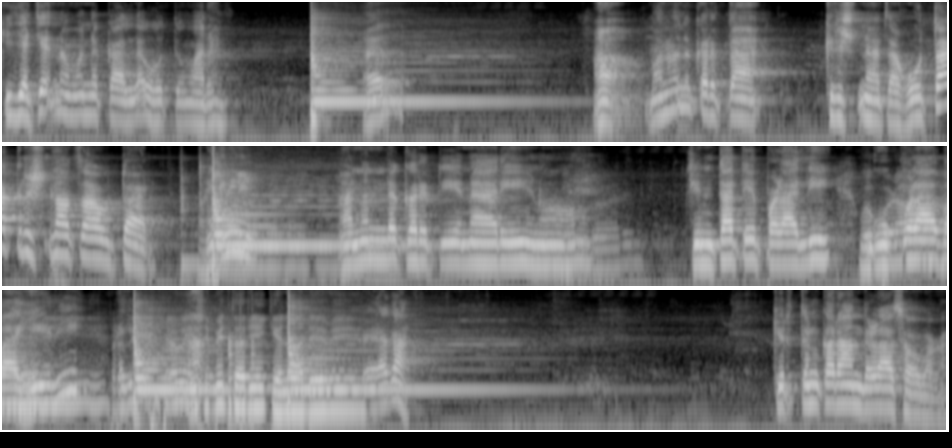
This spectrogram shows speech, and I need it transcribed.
की ज्याच्या नावानं काला होतो महाराज. हा? म्हणून करता कृष्णाचा होता कृष्णाचा अवतार. है आनंद करते नारीण. चिंता ते पळाली गोकुळा बाहेरी. भितरी केला देवी. का कीर्तनकार आंधळा असावा बघा.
